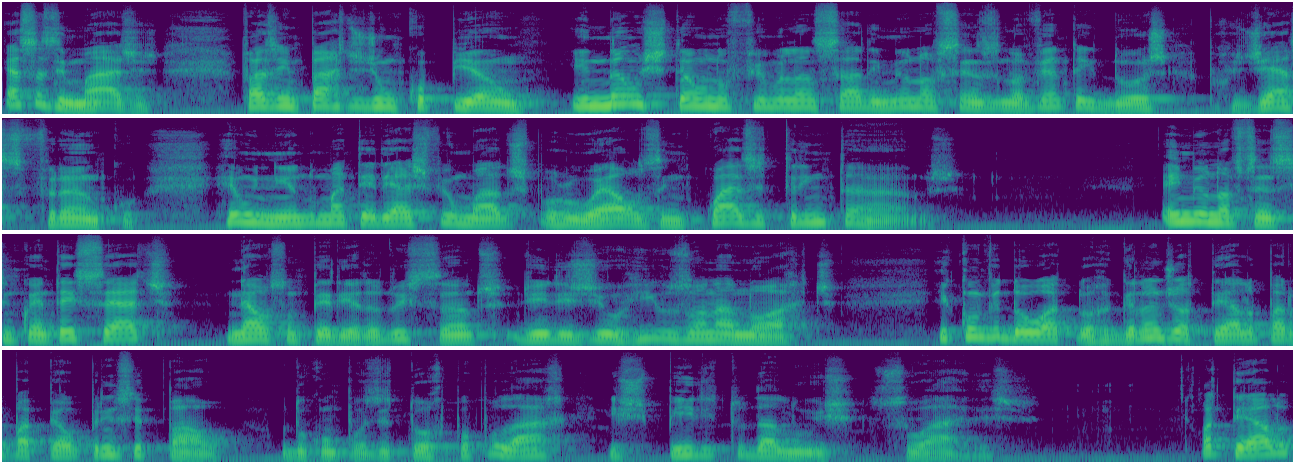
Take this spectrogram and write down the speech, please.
Essas imagens fazem parte de um copião e não estão no filme lançado em 1992 por Jess Franco, reunindo materiais filmados por Wells em quase 30 anos. Em 1957, Nelson Pereira dos Santos dirigiu Rio Zona Norte e convidou o ator Grande Otelo para o papel principal, o do compositor popular Espírito da Luz Soares. Otelo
